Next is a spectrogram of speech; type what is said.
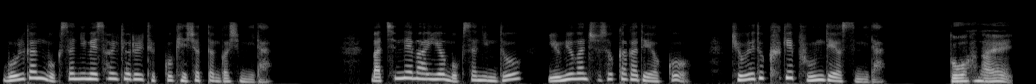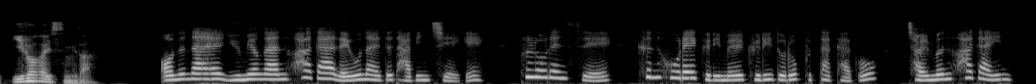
몰간 목사님의 설교를 듣고 계셨던 것입니다. 마침내 마이어 목사님도 유명한 주석가가 되었고 교회도 크게 부흥되었습니다. 또 하나의 일화가 있습니다. 어느 날 유명한 화가 레오날드 다빈치에게 플로렌스의 큰 홀의 그림을 그리도록 부탁하고 젊은 화가인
